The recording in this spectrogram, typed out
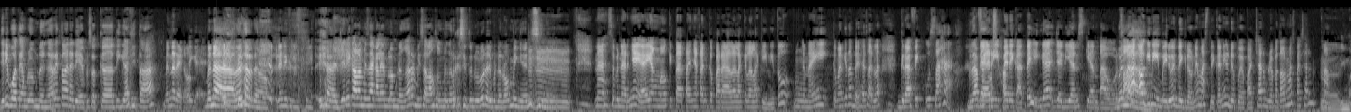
jadi buat yang belum dengar itu ada di episode ketiga kita. Bener ya ketiga. ya? Benar, benar dong. Udah di. Iya, jadi kalau misalnya kalian belum dengar bisa langsung denger ke situ dulu daripada roaming ya di sini. Hmm. Nah, sebenarnya ya yang mau kita tanyakan ke para lelaki-lelaki ini tuh mengenai kemarin kita bahas adalah grafik usaha. Grafik dari usaha. PDKT hingga jadian sekian tahun. Benar. Soalnya oh gini, by the way backgroundnya Mas Deka nih udah punya pacar berapa tahun Mas pacaran? 6 Eh, lima.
